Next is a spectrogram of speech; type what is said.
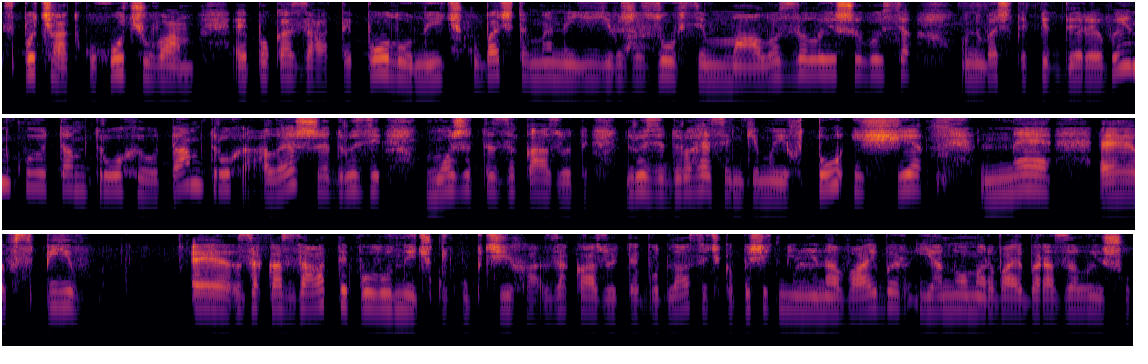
Спочатку хочу вам е, показати полуничку. Бачите, в мене її вже зовсім мало залишилося. Воно, бачите, під деревинкою там трохи, отам трохи, але ще, друзі, можете заказувати. Друзі, дорогесенькі мої, хто іще не е, вспів заказати полуничку купчиха, заказуйте, будь ласка, пишіть мені на Viber, я номер Viber залишу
